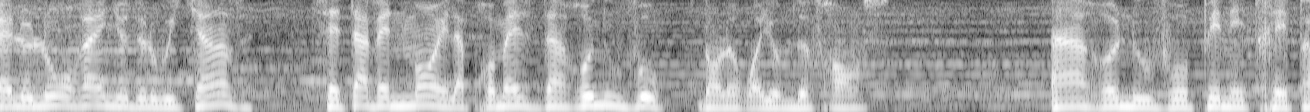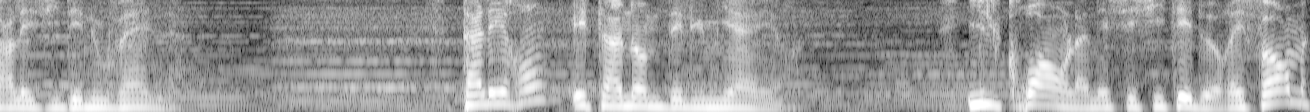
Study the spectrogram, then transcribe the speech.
Après le long règne de Louis XV, cet avènement est la promesse d'un renouveau dans le royaume de France. Un renouveau pénétré par les idées nouvelles. Talleyrand est un homme des Lumières. Il croit en la nécessité de réformes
